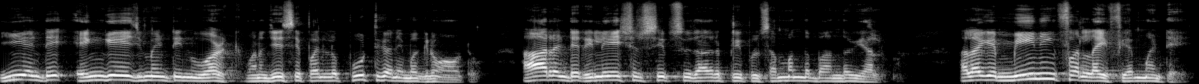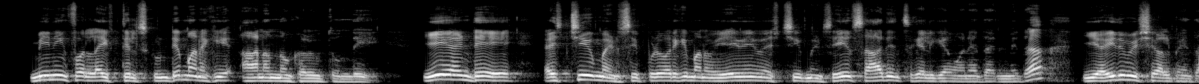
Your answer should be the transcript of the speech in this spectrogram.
ఈ అంటే ఎంగేజ్మెంట్ ఇన్ వర్క్ మనం చేసే పనిలో పూర్తిగా నిమగ్నం అవటం. ఆర్ అంటే రిలేషన్షిప్స్ విత్ అదర్ పీపుల్ సంబంధ బాంధవ్యాలు. అలాగే మీనింగ్ ఫర్ లైఫ్ ఎమ్ అంటే మీనింగ్ ఫర్ లైఫ్ తెలుసుకుంటే మనకి ఆనందం కలుగుతుంది. ఏ అంటే అచీవ్మెంట్స్ ఇప్పటివరకు మనం ఏమేమి అచీవ్మెంట్స్ ఏం సాధించగలిగాం అనే దాని మీద ఈ ఐదు విషయాల మీద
